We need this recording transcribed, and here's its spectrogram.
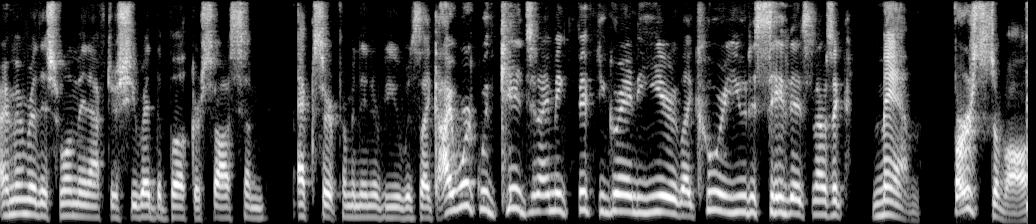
I remember this woman after she read the book or saw some excerpt from an interview was like, I work with kids and I make 50 grand a year. Like, who are you to say this? And I was like, ma'am, first of all,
